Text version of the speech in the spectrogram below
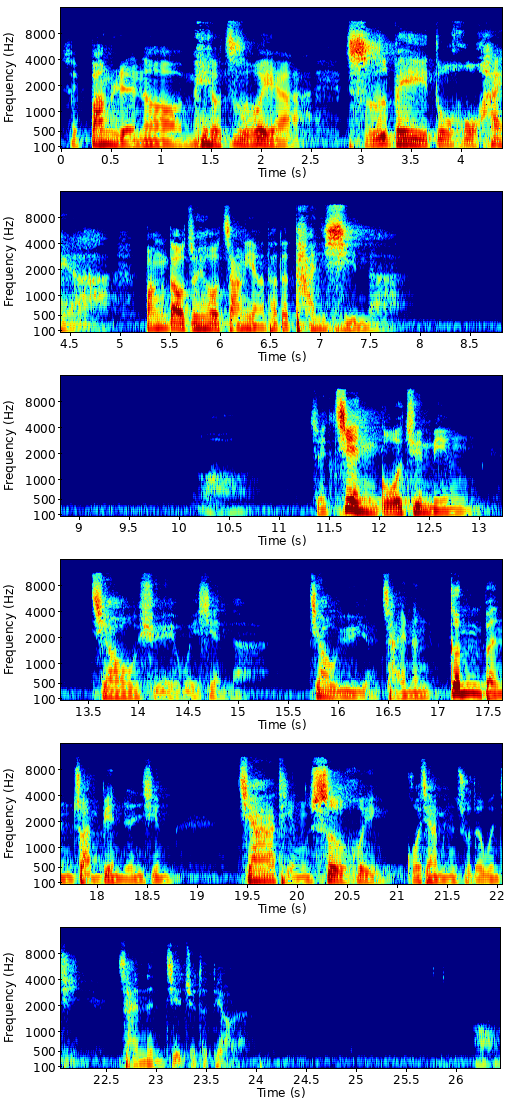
所以帮人哦没有智慧啊，慈悲多祸害啊，帮到最后长养他的贪心呐，所以建国军民，教学为先呐，教育啊才能根本转变人心。家庭、社会、国家、民主的问题才能解决得掉了。哦，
